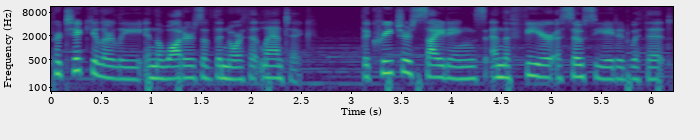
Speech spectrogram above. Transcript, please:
particularly in the waters of the North Atlantic. The creature's sightings and the fear associated with it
